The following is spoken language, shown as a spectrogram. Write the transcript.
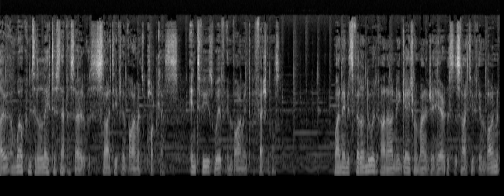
Hello, and welcome to the latest episode of the Society of the Environment podcasts interviews with environmental professionals. My name is Phil Underwood, and I'm the engagement manager here at the Society of the Environment,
